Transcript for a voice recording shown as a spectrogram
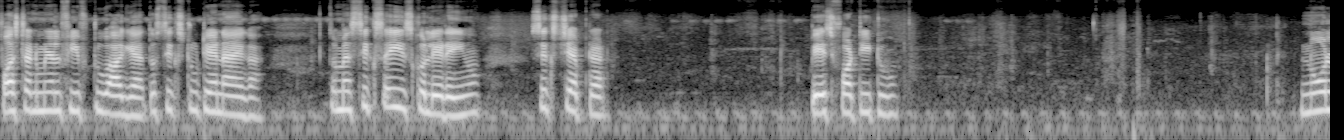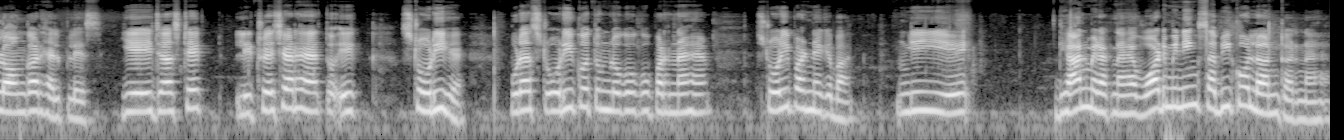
first terminal fifth two आ गया तो सिक्स टू टेन आएगा। तो मैं सिक्स से ही इसको ले रही हूँ, six chapter, page forty two. No longer helpless ये जस्ट एक लिटरेचर है तो एक स्टोरी है। पूरा स्टोरी को तुम लोगों को पढ़ना है। स्टोरी पढ़ने के बाद ये ये ध्यान में रखना है। वर्ड मीनिंग सभी को लर्न करना है।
